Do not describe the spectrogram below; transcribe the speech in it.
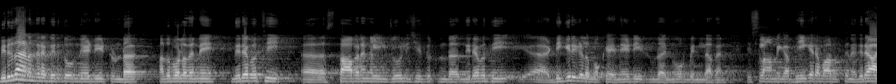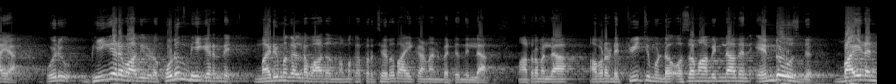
ബിരുദാനന്തര ബിരുദവും നേടിയിട്ടുണ്ട്. അതുപോലെ തന്നെ നിരവധി സ്ഥാപനങ്ങളിൽ ജോലി ചെയ്തിട്ടുണ്ട്. നിരവധി ഡിഗ്രികളും ഡിഗ്രികളുമൊക്കെ നേടിയിട്ടുണ്ട് നൂർ ബിൻ ലാദൻ. ഇസ്ലാമിക ഭീകരവാദത്തിനെതിരായ ഒരു ഭീകരവാദിയുടെ കൊടും ഭീകരന്റെ മരുമകളുടെ വാദം നമുക്കത്ര ചെറുതായി കാണാൻ പറ്റുന്നില്ല. മാത്രമല്ല അവരുടെ ട്വീറ്റുമുണ്ട്. Osama bin Laden endorsed Biden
